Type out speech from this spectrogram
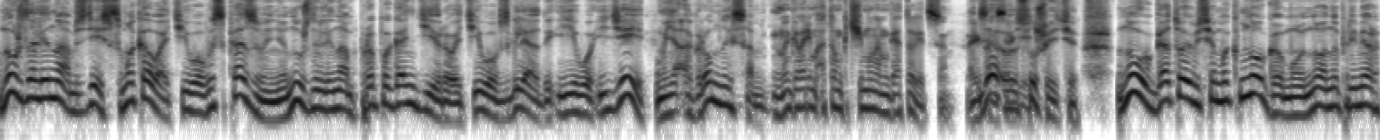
Нужно ли нам здесь смаковать его высказывания? Нужно ли нам пропагандировать его взгляды и его идеи? У меня огромные сомнения. Мы говорим о том, к чему нам готовиться. Да, Александр Сергеевич. слушайте, ну, готовимся мы к многому, но, например,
